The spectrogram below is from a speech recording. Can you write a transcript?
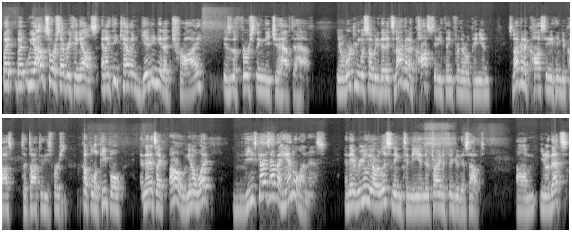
but but we outsource everything else, and I think Kevin, giving it a try is the first thing that you have to have. You know, working with somebody that it's not going to cost anything for their opinion. It's not going to cost anything to cost to talk to these first couple of people, and then it's like, oh, you know what? These guys have a handle on this, and they really are listening to me, and they're trying to figure this out. Um, you know, that's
